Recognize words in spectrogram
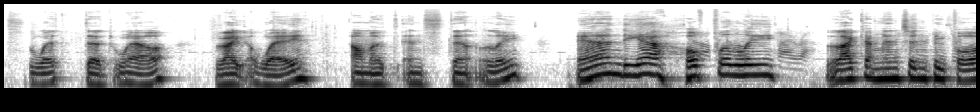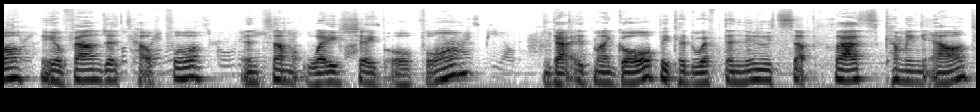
switched as well right away, almost instantly. And yeah, hopefully, like I mentioned before, you found it helpful in some way, shape, or form. That is my goal because with the new subclass coming out,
